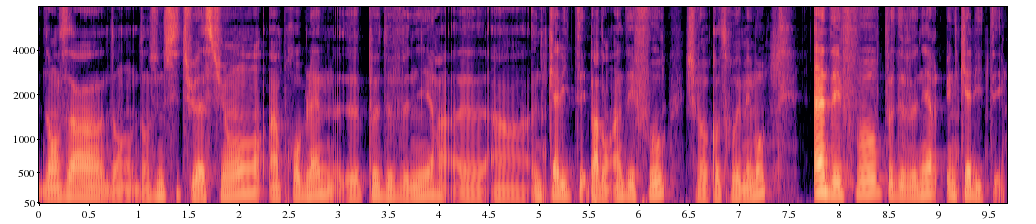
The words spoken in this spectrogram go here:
dans, un, dans, dans, une situation, un problème peut devenir un, une qualité, pardon, un défaut, je vais retrouver mes mots, un défaut peut devenir une qualité.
